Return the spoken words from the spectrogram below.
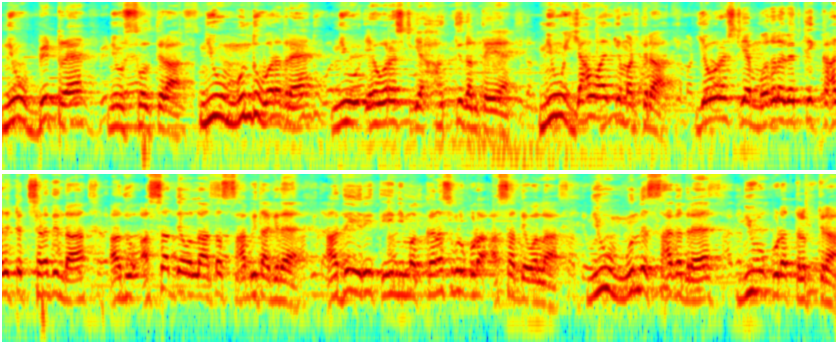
ನೀವು ಬಿಟ್ರೆ ನೀವು ಸೋಲ್ತೀರಾ? ನೀವು ಮುಂದುವರೆದ್ರೆ ನೀವು ಎವರೆಸ್ಟ್ಗೆ ಹತ್ತಿದಂತೆಯೇ. ನೀವು ಯಾವ ಆಯ್ಕೆ ಮಾಡ್ತೀರಾ? ಎವರೆಸ್ಟ್ಗೆ ಮೊದಲ ವ್ಯಕ್ತಿ ಕಾಲಿಟ್ಟ ಕ್ಷಣದಿಂದ ಅದು ಅಸಾಧ್ಯವಲ್ಲ ಅಂತ ಸಾಬೀತಾಗಿದೆ. ಅದೇ ರೀತಿ ನಿಮ್ಮ ಕನಸುಗಳು ಕೂಡ ಅಸಾಧ್ಯವಲ್ಲ. ನೀವು ಮುಂದೆ ಸಾಗಿದ್ರೆ ನೀವು ಕೂಡ ತಲುಪ್ತೀರಾ?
